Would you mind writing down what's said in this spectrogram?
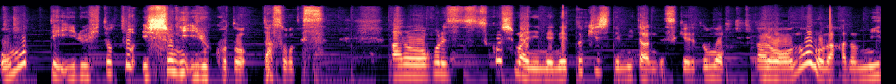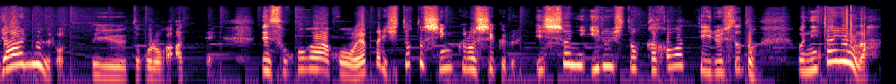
思っている人と一緒にいることだそうです。あの、これ少し前にね、ネット記事で見たんですけれども、あの、脳の中のミラーニューロンというところがあって、で、そこが、こう、やっぱり人とシンクロしてくる。一緒にいる人、関わっている人と似たような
